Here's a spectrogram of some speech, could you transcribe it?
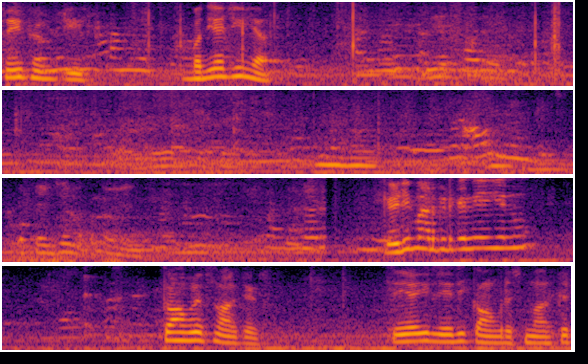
350 ਵਧੀਆ ਚੀਜ਼ ਆ। ਕਿਹੜੀ ਮਾਰਕੀਟ ਕਹਿੰਦੇ ਆ ਜੀ ਇਹਨੂੰ? Congress market. ਤੇ ਇਹ ਲੇਡੀ ਕਾਂਗਰਸ ਮਾਰਕੀਟ।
